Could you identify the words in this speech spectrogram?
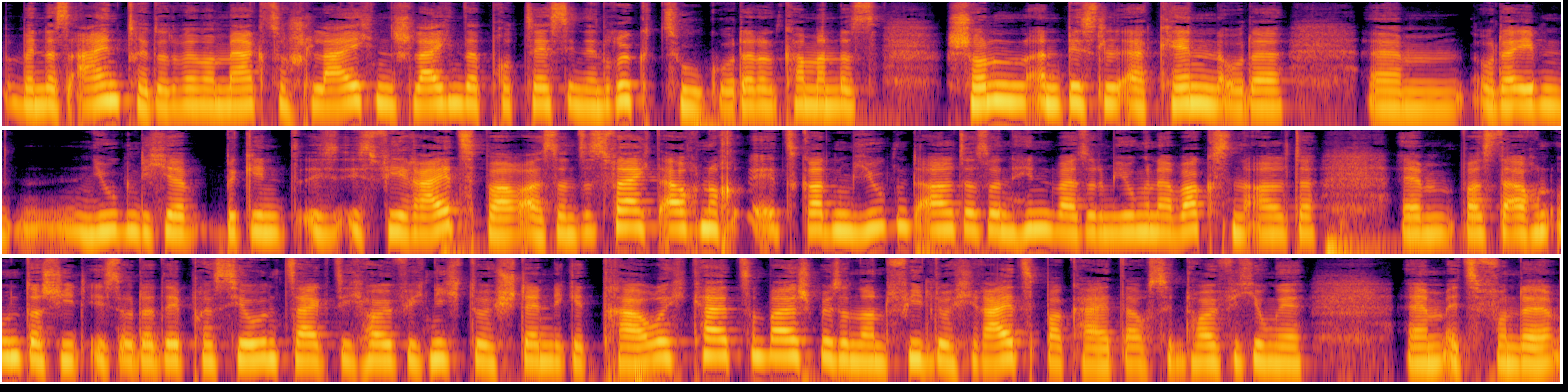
wenn das eintritt oder wenn man merkt, so schleichen, schleichender Prozess in den Rückzug oder dann kann man das schon ein bisschen erkennen oder ähm, oder eben ein Jugendlicher beginnt, ist, ist viel reizbar. Also und das ist vielleicht auch noch jetzt gerade im Jugendalter so ein Hinweis oder im jungen Erwachsenenalter, ähm, was da auch ein Unterschied ist oder Depression zeigt sich häufig häufig nicht durch ständige Traurigkeit zum Beispiel, sondern viel durch Reizbarkeit. Auch sind häufig junge, ähm, jetzt von der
